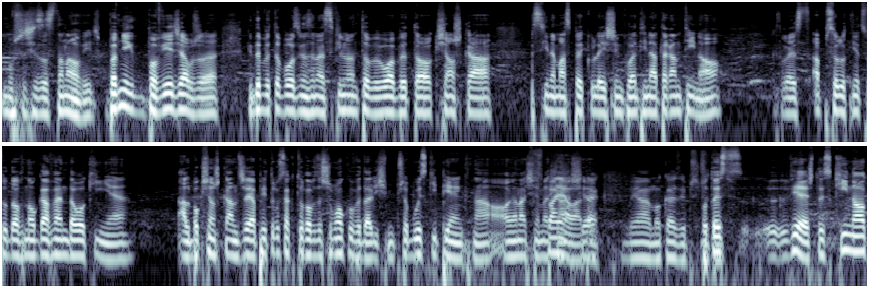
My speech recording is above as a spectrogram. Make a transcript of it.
muszę się zastanowić. Pewnie powiedział, że gdyby to było związane z filmem, to byłaby to książka Cinema Speculation Quentina Tarantino, która jest absolutnie cudowną gawędą o kinie. Albo książka Andrzeja Pietrusa, którą w zeszłym roku wydaliśmy, Przebłyski Piękna, o Jonasie Wspaniała, tak. Miałem okazję przeczytać. Bo to jest, y, wiesz, to jest kino,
